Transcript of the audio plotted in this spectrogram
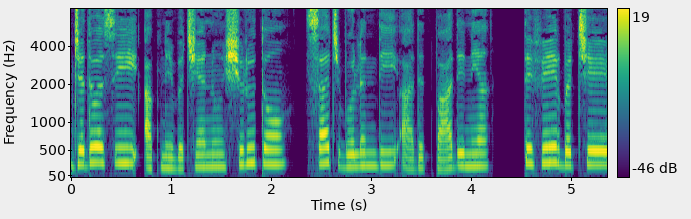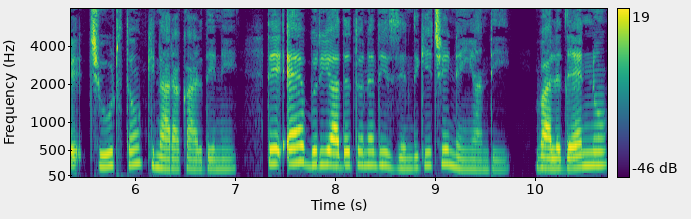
ਜਦੋਂ ਅਸੀਂ ਆਪਣੇ ਬੱਚਿਆਂ ਨੂੰ ਸ਼ੁਰੂ ਤੋਂ ਸੱਚ ਬੋਲਣ ਦੀ ਆਦਤ ਪਾ ਦਿੰਨੇ ਆ ਤੇ ਫਿਰ ਬੱਚੇ ਝੂਠ ਤੋਂ ਕਿਨਾਰਾ ਕਰਦੇ ਨੇ, ਤੇ ਇਹ ਬੁਰੀ ਆਦਤ ਉਹਨਾਂ ਦੀ ਜ਼ਿੰਦਗੀ 'ਚ ਨਹੀਂ ਆਂਦੀ ਵਾਲਿਦੈਨ ਨੂੰ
